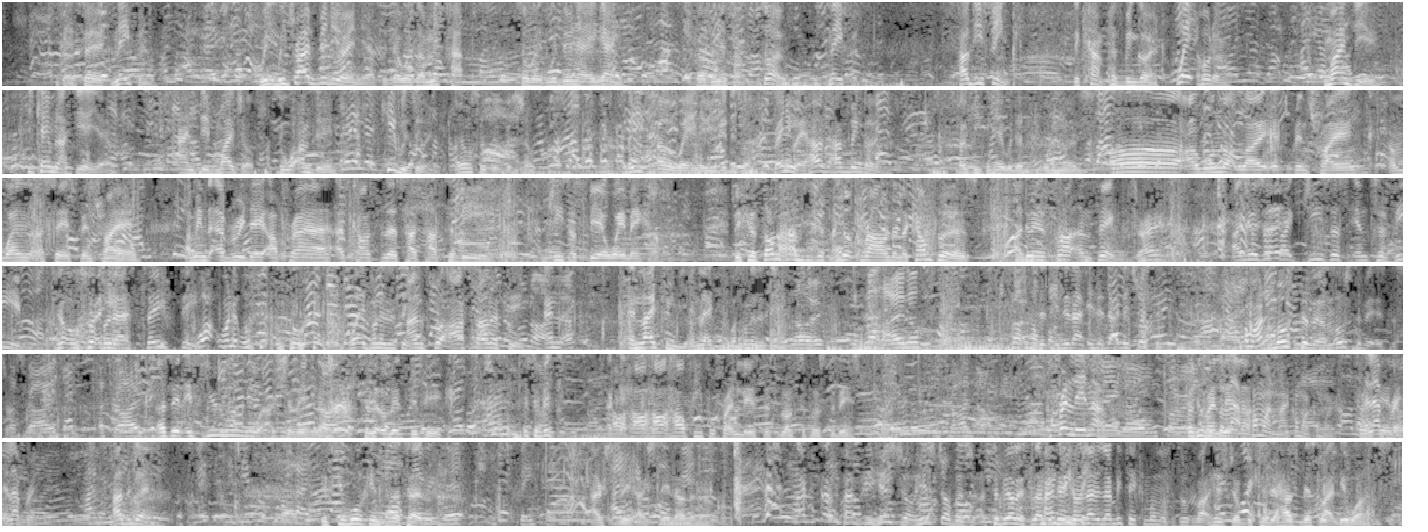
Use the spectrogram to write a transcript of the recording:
Okay, so Nathan, we, we tried videoing yeah, but there was a mishap. So we're, we're doing it again. There was a mishap. So, Nathan, how do you think the camp has been going? Wait, hold on. Mind you, he came last year, yeah, and did my job. So what I'm doing, he was doing. I also did this show. Me? Oh wait, you did as well. But anyway, how's how's it been going? Hopefully you can hear with the, with the noise. Uh, I will not lie, it's been trying. And when I say it's been trying, I mean that every day our prayer as counselors has had to be, Jesus be a waymaker. Because sometimes you just look around and the campers are doing certain things, right? And you're just like, Jesus intervene for their safety What one? What, what is one of the things? and for our sanity. And enlighten me, enlighten me. What's one of the things? It's not high enough. Is it, is it that is it that distressing? Come on. Most of it, most of it is distressing. As in, if you actually, no, it's a little bit too big. It's a bit How, how, how, how people friendly is this vlog supposed to be? friendly enough for people to Friendly laugh. enough. Come on, man. Come on, come on. Friendly elaborate, enough. elaborate. How's it going? If you walk into the tent, actually, actually, no, no, no. See, his job, his job is, to be honest, let me take, a, let, let me take a moment to talk about his job because it has been slightly worse.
